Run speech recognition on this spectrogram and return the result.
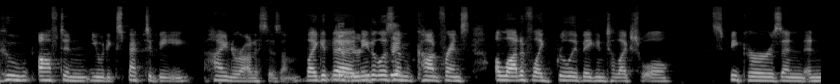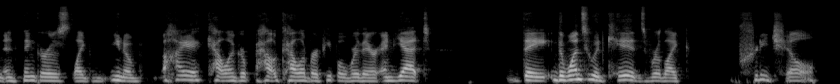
who often you would expect to be high neuroticism. Like at the Yeah, natalism conference, a lot of like really big intellectual speakers and, and and thinkers like you know high caliber caliber people were there and yet they the ones who had kids were like pretty chill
